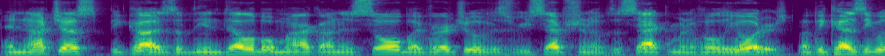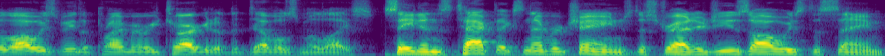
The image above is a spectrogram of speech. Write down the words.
and not just because of the indelible mark on his soul by virtue of his reception of the sacrament of holy orders, but because he will always be the primary target of the devil's malice. Satan's tactics never change, the strategy is always the same.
